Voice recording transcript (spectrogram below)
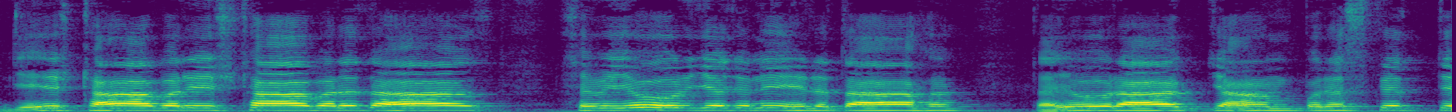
ज्येष्ठा वरिष्ठा वरदा शिवयोर्यजने रता तयोराज्ञां पुरस्कृत्य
